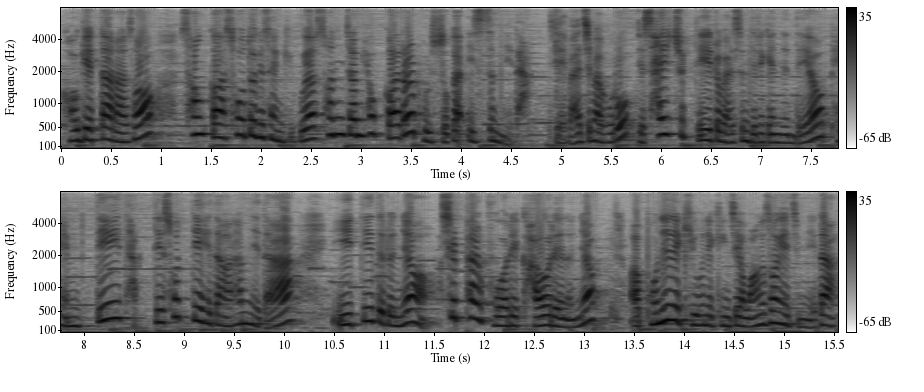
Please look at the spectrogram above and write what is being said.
거기에 따라서 성과 소득이 생기고요. 선점 효과를 볼 수가 있습니다. 이제 마지막으로 이제 사유축띠를 말씀드리겠는데요. 뱀띠, 닭띠, 소띠에 해당을 합니다. 이 띠들은요, 7, 8, 9월이 가을에는요, 아, 본인의 기운이 굉장히 왕성해집니다.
